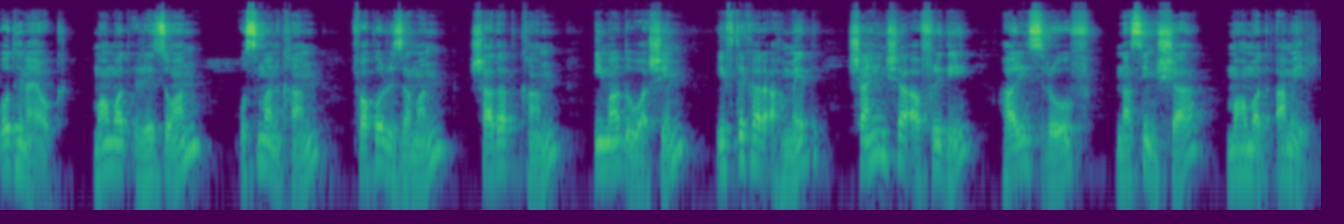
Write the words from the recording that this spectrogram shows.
অধিনায়ক, মোহাম্মদ রেজওয়ান, উসমান খান ফকর জামান সাদাব খান, ইমাদ ওয়াসিম, ইফতেখার আহমেদ, শাহিন শাহ আফ্রিদি, হারিস রৌফ, নাসিম শাহ, মোহাম্মদ আমির।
